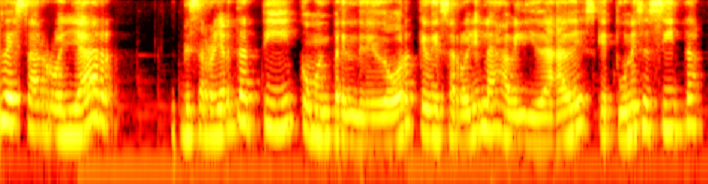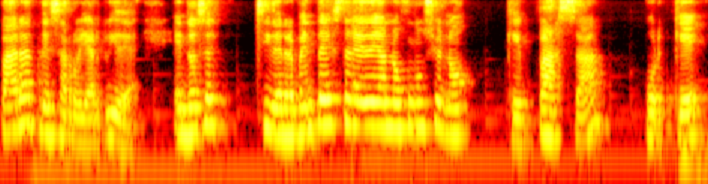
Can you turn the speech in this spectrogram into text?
desarrollar, desarrollarte a ti como emprendedor, que desarrolles las habilidades que tú necesitas para desarrollar tu idea. Entonces, si de repente esta idea no funcionó, ¿qué pasa? Porque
